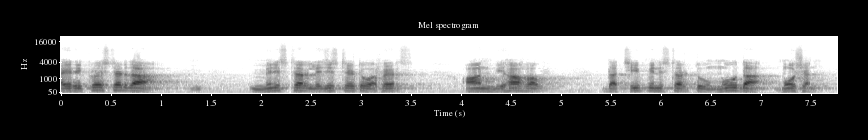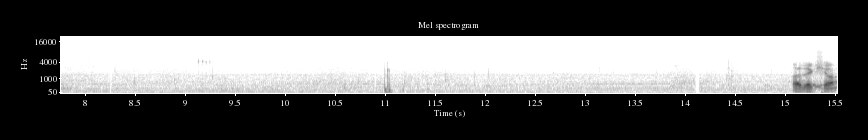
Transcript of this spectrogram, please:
I requested the Minister Legislative Affairs on behalf of the Chief Minister to move the motion. Adhiksha,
